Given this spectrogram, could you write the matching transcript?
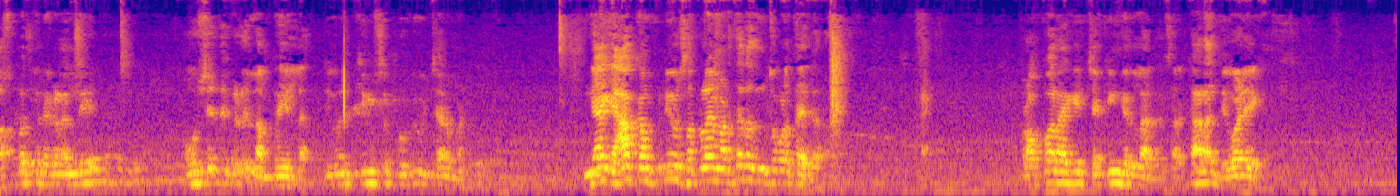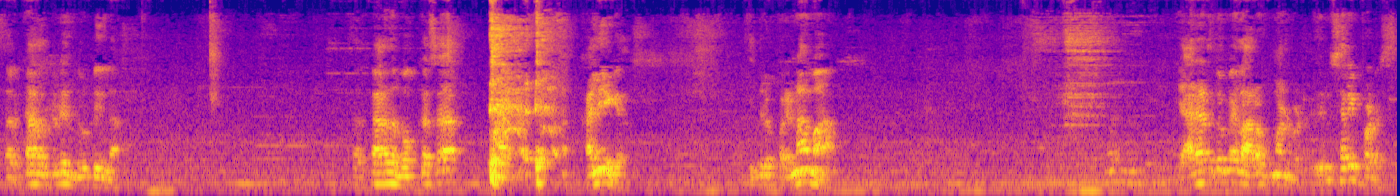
ಆಸ್ಪತ್ರೆಗಳಲ್ಲಿ ಔಷಧಿಗಳು ಲಭ್ಯ ಇಲ್ಲ. ಇವನ್ ಕಿಮ್ಸಕ್ಕೆ ಹೋಗಿ ವಿಚಾರ ಮಾಡ್ತೀವಿ ಹಿಂಗಾಗಿ ಯಾವ ಕಂಪ್ನಿಯವ್ರು ಸಪ್ಲೈ ಮಾಡ್ತಾರೆ ಅದನ್ನ ತಗೊಳ್ತಾ ಇದ್ದಾರೆ. ಪ್ರಾಪರ್ ಆಗಿ ಚೆಕಿಂಗ್ ಇರಲ್ಲ ಸರ್ಕಾರ ದಿವಾಳಿ ಸರ್ಕಾರದ ಕಡೆ ದುಡ್ಡಿಲ್ಲ. ಸರ್ಕಾರದ ಬೊಕ್ಕಸ ಖಾಲಿ ಇದ್ರ ಪರಿಣಾಮ ಯಾರ್ಯಾರ್ದ ಮೇಲೆ ಆರೋಪ ಮಾಡ್ಬೇಡ್ರಿ ಇದನ್ನ ಸರಿಪಡಿಸಿ.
